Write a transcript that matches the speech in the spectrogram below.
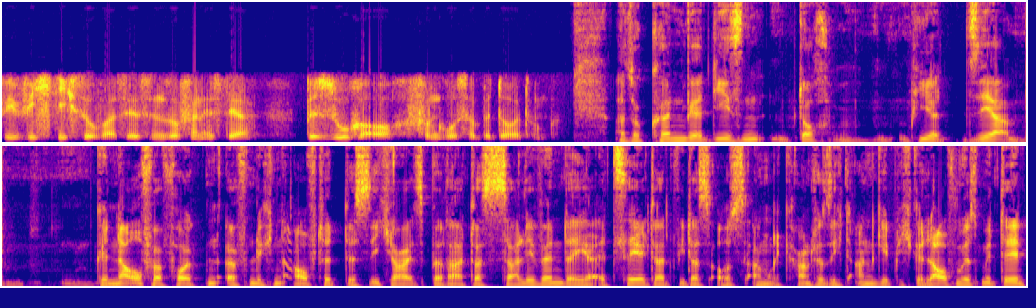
wie wichtig sowas ist. Insofern ist der Besuch auch von großer Bedeutung. Also können wir diesen doch hier sehr genau verfolgten öffentlichen Auftritt des Sicherheitsberaters Sullivan, der ja erzählt hat, wie das aus amerikanischer Sicht angeblich gelaufen ist mit den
